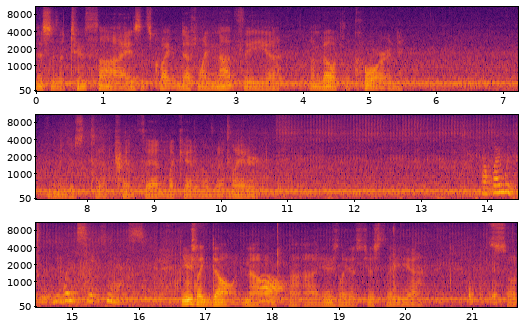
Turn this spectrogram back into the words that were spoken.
This is the two thighs. It's quite definitely not the uh, umbilical cord. Let me just uh, print that and look at it a little bit later. Now, why would, you wouldn't see a penis? Usually don't, no. Oh. Uh-uh. Usually it's just the, uh, so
